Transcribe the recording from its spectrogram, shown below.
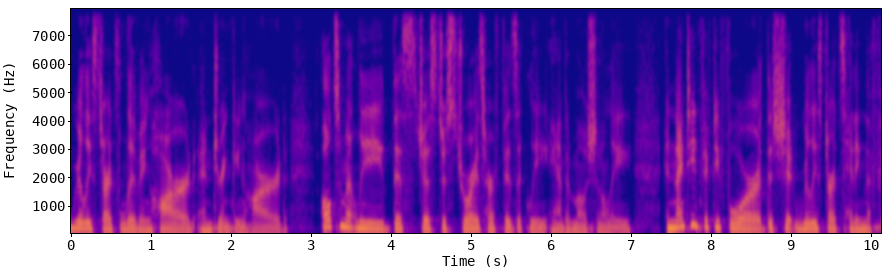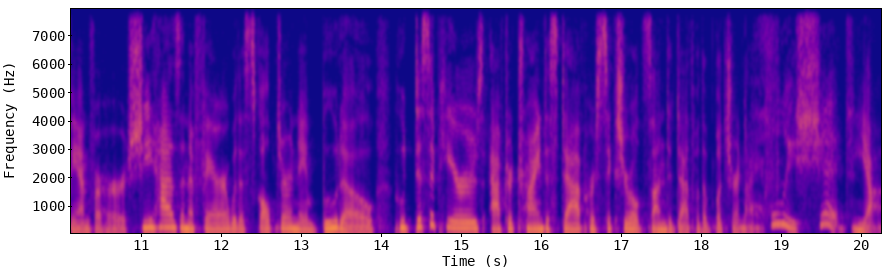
really starts living hard and drinking hard. Ultimately, this just destroys her physically and emotionally. In 1954, the shit really starts hitting the fan for her. She has an affair with a sculptor named Budo who disappears after trying to stab her six year old son to death with a butcher knife. Holy shit. Yeah.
